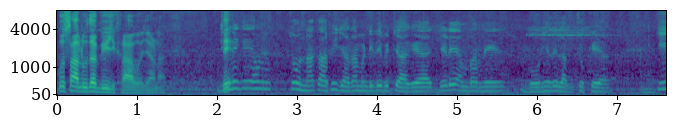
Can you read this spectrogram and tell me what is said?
ਕੁਛ ਆਲੂ ਦਾ ਬੀਜ ਖਰਾਬ ਹੋ ਜਾਣਾ। ਜਿਵੇਂ ਕਿ ਹੁਣ ਝੋਨਾ ਕਾਫੀ ਜ਼ਿਆਦਾ ਮੰਡੀ ਦੇ ਵਿੱਚ ਆ ਗਿਆ ਜਿਹੜੇ ਅੰਬਰ ਨੇ ਬੋਰੀਆਂ ਦੇ ਲੱਗ ਚੁੱਕੇ ਆ ਕੀ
